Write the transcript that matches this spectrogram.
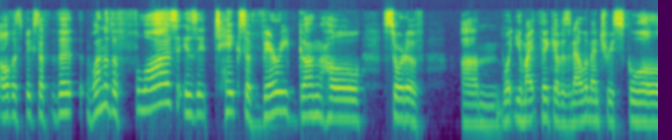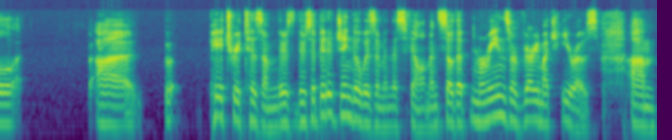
all this big stuff. The One of the flaws is it takes a very gung ho sort of um, what you might think of as an elementary school. Uh, patriotism. There's there's a bit of jingoism in this film, and so the Marines are very much heroes. Um,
